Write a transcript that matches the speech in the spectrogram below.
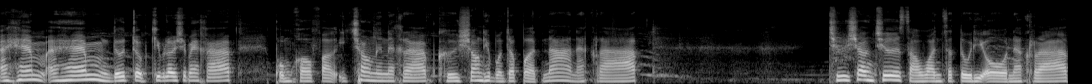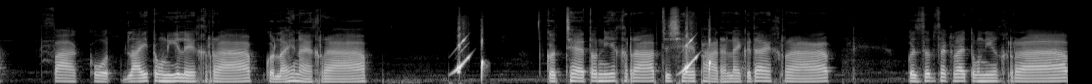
อะแฮมอะแฮมดูจบคลิปแล้วใช่ไหมครับ ผมขอฝากอีกช่องหนึ่งนะครับ คือช่องที่ผมจะเปิดหน้านะครับ ชื่อช่องชื่อสาวันสตูดิโอนะครับ ฝากกดไลค์ตรงนี้เลยครับ กดไลค์ให้หน่อยครับ กดแชร์ตรงนี้ครับ จะแชร์ผ่านอะไรก็ได้ครับ กด subscribe ตรงนี้ครับ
